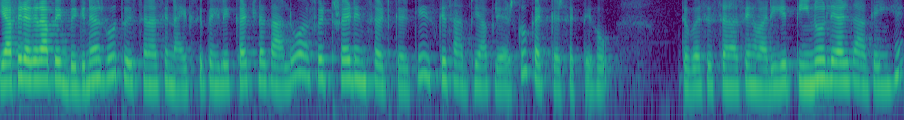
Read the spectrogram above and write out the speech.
या फिर अगर आप एक बिगिनर हो तो इस तरह से नाइफ से पहले कट लगा लो और फिर थ्रेड इंसर्ट करके इसके साथ भी आप लेयर्स को कट कर सकते हो। तो बस इस तरह से हमारी ये तीनों लेयर्स आ गई हैं।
